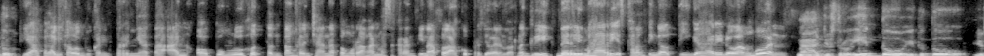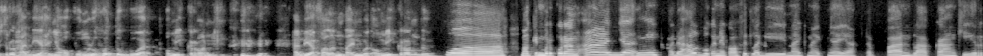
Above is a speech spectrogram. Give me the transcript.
Tuh. Ya apalagi kalau bukan pernyataan Opung Luhut tentang rencana pengurangan masa karantina pelaku perjalanan luar negeri dari lima hari sekarang tinggal tiga hari doang bun. Nah, justru itu, itu tuh justru hadiahnya Opung Luhut tuh buat Omikron. hadiah Valentine buat Omikron tuh. Wah, makin berkurang aja nih. Padahal bukannya COVID lagi naik-naiknya ya. Depan, belakang, kiri,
